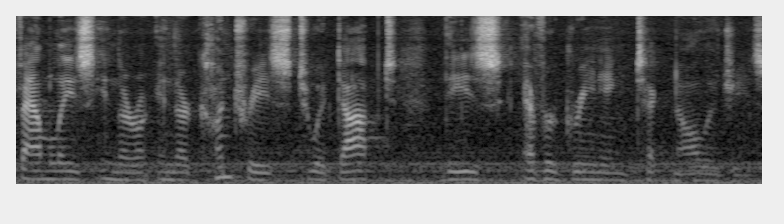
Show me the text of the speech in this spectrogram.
families in their in their countries to adopt these evergreening technologies.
